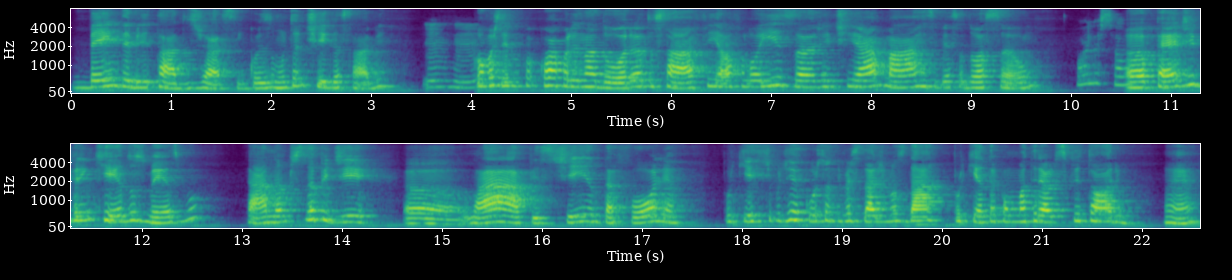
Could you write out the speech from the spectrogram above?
bem debilitados já, assim, coisas muito antigas, sabe? Uhum. Conversei com a coordenadora do SAF e ela falou: Isa, a gente ia amar receber essa doação. Olha só. Uh, pede brinquedos mesmo, tá? Não precisa pedir uh, lápis, tinta, folha, porque esse tipo de recurso a universidade nos dá, porque entra como material de escritório, né?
